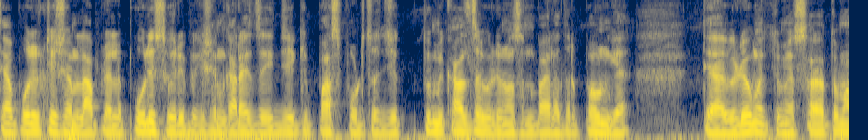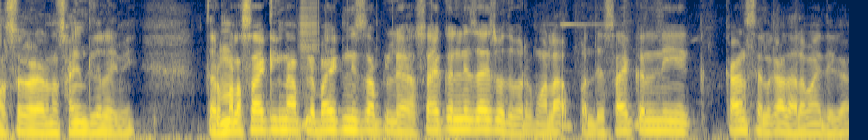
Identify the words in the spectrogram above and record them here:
त्या पोलीस स्टेशनला आपल्याला पोलीस व्हेरिफिकेशन करायचं आहे जे की पासपोर्टचं जे तुम्ही कालचा व्हिडिओ नसून पाहिला तर पाहून घ्या. त्या व्हिडिओमध्ये तुम्ही स तुम्हाला सगळ्यांना सांगितलेलं आहे मी. तर मला सायकलीनं आपल्या बाईकनीच आपल्या सायकलने जायचं होतं बरं मला. पण ते सायकलनी कॅन्सल का झालं माहिती आहे का?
